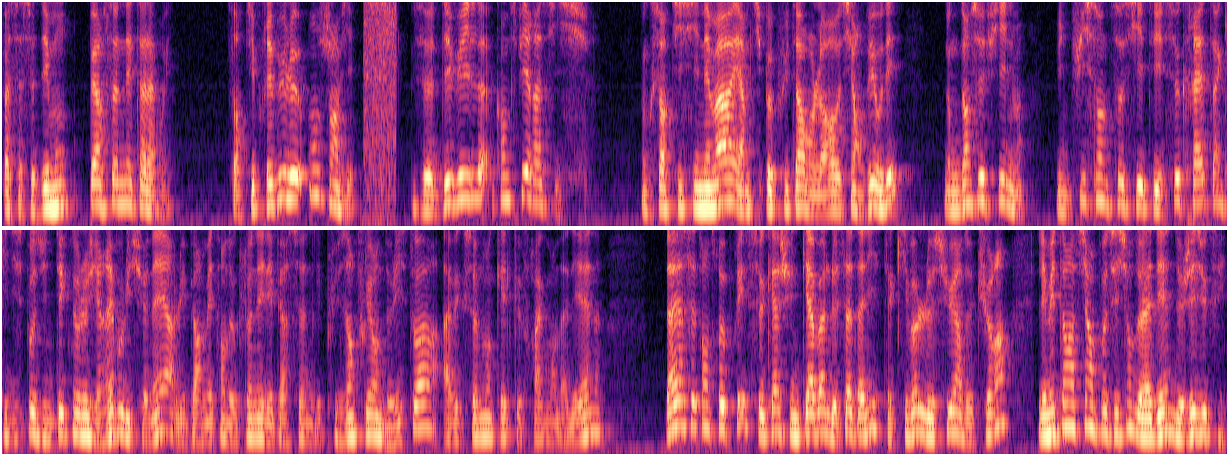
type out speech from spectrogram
Face à ce démon, personne n'est à l'abri. Sortie prévue le 11 janvier. The Devil Conspiracy. Donc sortie cinéma et un petit peu plus tard on l'aura aussi en VOD. Donc dans ce film, une puissante société secrète qui dispose d'une technologie révolutionnaire lui permettant de cloner les personnes les plus influentes de l'histoire avec seulement quelques fragments d'ADN. Derrière cette entreprise se cache une cabale de satanistes qui volent le suaire de Turin, les mettant ainsi en possession de l'ADN de Jésus-Christ.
